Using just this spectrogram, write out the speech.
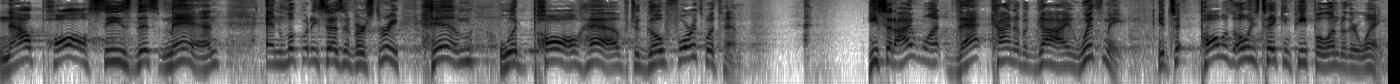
Now, Paul sees this man, and look what he says in verse 3 Him would Paul have to go forth with him. He said, I want that kind of a guy with me. Paul was always taking people under their wing,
